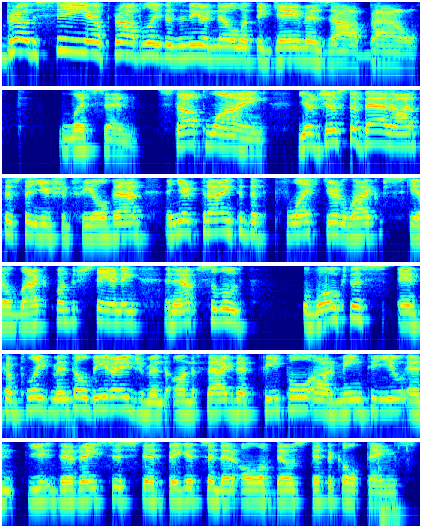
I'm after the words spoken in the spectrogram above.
Bro, the CEO probably doesn't even know what the game is about. Listen, stop lying. You're just a bad artist and you should feel bad, and you're trying to deflect your lack of skill, lack of understanding, and absolute wokeness and complete mental derangement on the fact that people are mean to you and you, they're racist, they're bigots, and they're all of those typical things.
